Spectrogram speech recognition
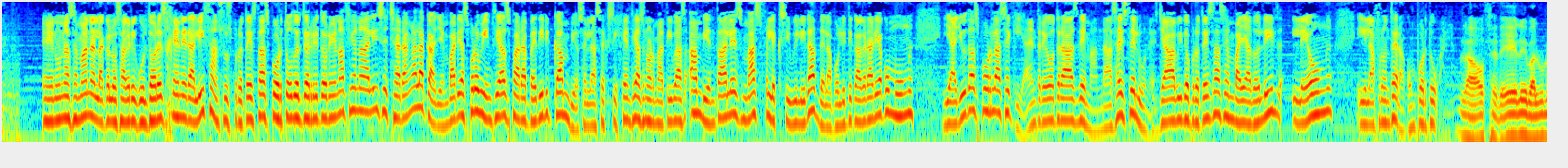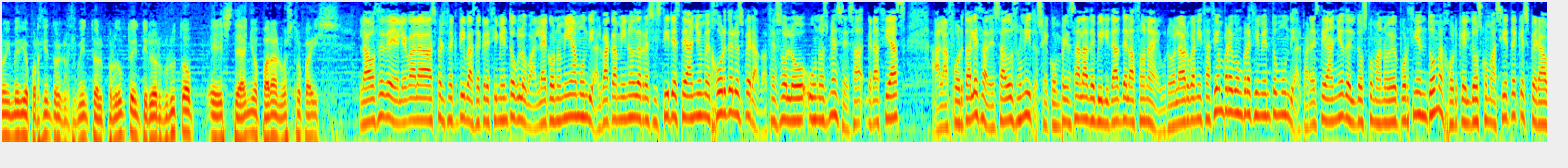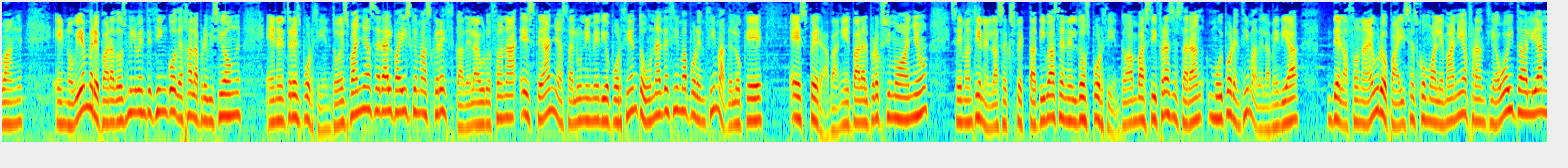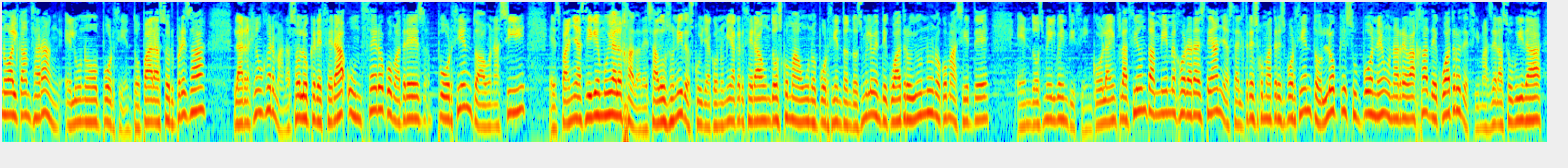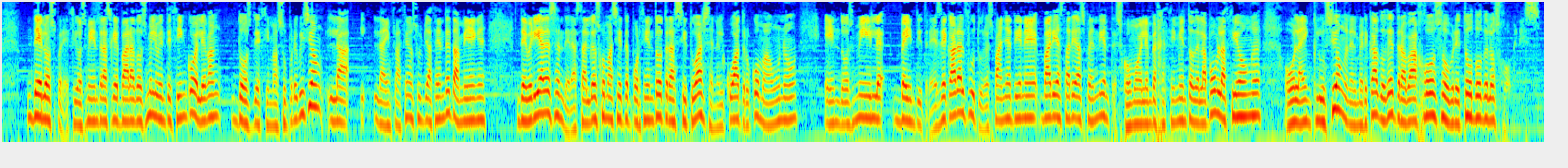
En una semana en la que los agricultores generalizan sus protestas por todo el territorio nacional y se echarán a la calle en varias provincias para pedir cambios en las exigencias normativas ambientales, más flexibilidad de la política agraria común y ayudas por la sequía, entre otras demandas. Este lunes ya ha habido protestas en Valladolid, León y la frontera con Portugal. La OCDE eleva el 1,5% del crecimiento del Producto Interior Bruto este año para nuestro país. La OCDE eleva las perspectivas de crecimiento global. La economía mundial va camino de resistir este año mejor de lo esperado hace solo unos meses, gracias a la fortaleza de Estados Unidos, que compensa la debilidad de la zona euro. La organización prevé un crecimiento mundial para este año del 2,9%, mejor que el 2,7% que esperaban en noviembre. Para 2025 deja la previsión en el 3%. España será el país que más crezca de la eurozona este año, hasta el 1,5%, una décima por encima de lo que esperaban. Y para el próximo año se mantienen las expectativas en el 2%. Ambas cifras estarán muy por encima de la media de la zona euro. Países como Alemania, Francia o Italia no alcanzarán el 1%. Para sorpresa, la región germana solo crecerá un 0,3%. Aún así, España sigue muy alejada de Estados Unidos, cuya economía crecerá un 2,1% en 2024 y un 1,7% en 2025. La inflación también mejorará este año hasta el 3,3%, lo que supone una rebaja de cuatro décimas de la subida de los precios, mientras que para 2025 elevan dos décimas su previsión. La inflación subyacente también debería descender hasta el 2,7% tras situarse en el 4,1% en 2023. De cara al futuro, España tiene varias tareas pendientes, como el envejecimiento de la población o la inclusión en el mercado de trabajo, sobre todo de los jóvenes.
